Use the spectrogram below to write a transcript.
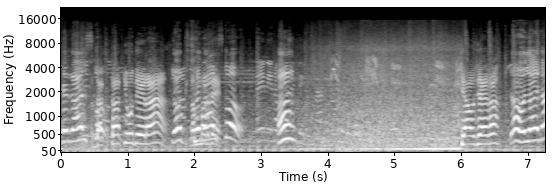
छेड़ रहा है इसको? धक्का क्यों दे रहा है? क्यों छेड़ नंबर रहा है? दे इसको हाँ? क्या हो जाएगा? क्या हो जाएगा?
